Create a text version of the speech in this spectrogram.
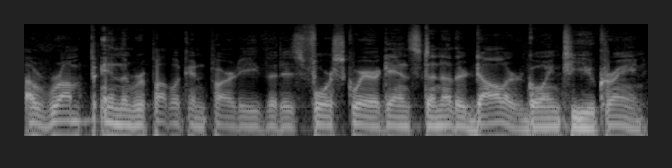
a rump in the Republican Party that is foursquare against another dollar going to Ukraine.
